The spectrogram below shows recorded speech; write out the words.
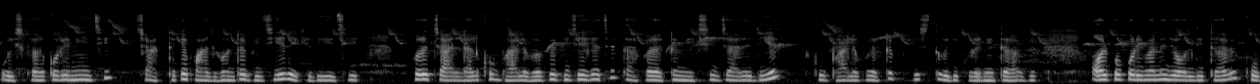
পরিষ্কার করে নিয়েছি। চার থেকে পাঁচ ঘণ্টা ভিজিয়ে রেখে দিয়েছি। করে চাল ডাল খুব ভালোভাবে ভিজে গেছে। তারপর একটা মিক্সির জারে দিয়ে খুব ভালো করে একটা পেস্ট তৈরি করে নিতে হবে। অল্প পরিমাণে জল দিতে হবে। খুব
